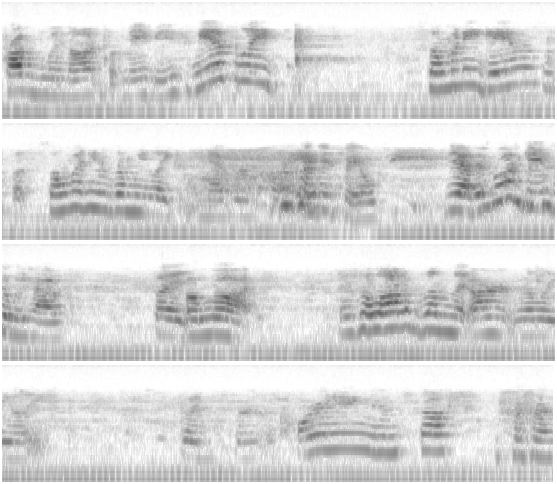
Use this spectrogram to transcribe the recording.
Probably not, but maybe. We have like so many games, but so many of them we like never I play. did fail. Yeah, there's a lot of games that we have. But A lot. there's a lot of them that aren't really like good for recording and stuff.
